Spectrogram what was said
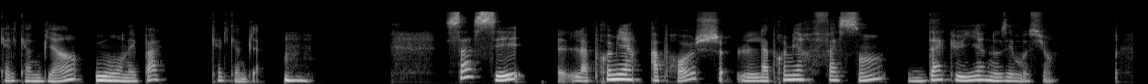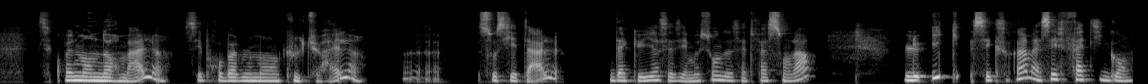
quelqu'un de bien ou on n'est pas quelqu'un de bien. Ça, c'est la première approche, la première façon d'accueillir nos émotions. C'est complètement normal, c'est probablement culturel, euh, sociétal, d'accueillir ces émotions de cette façon-là. Le hic, c'est que c'est quand même assez fatigant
